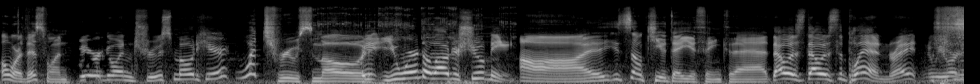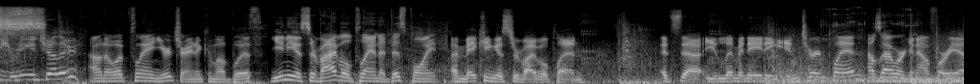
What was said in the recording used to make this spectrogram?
Oh, or this one. we were going truce mode here. What truce mode? You weren't allowed to shoot me. Aw, it's so cute that you think that. That was that was the plan, right? We weren't shooting each other. I don't know what plan you're trying to come up with. You need a survival plan at this point. I'm making a survival plan. It's the eliminating intern plan. How's that working out for you?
